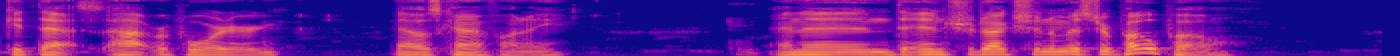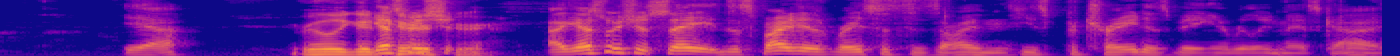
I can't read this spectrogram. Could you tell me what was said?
get that hot reporter. That was kind of funny. And then the introduction of Mr. Popo. Yeah. Really good guess we should- character. I guess we should say, despite his racist design, he's portrayed as being a really nice guy.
